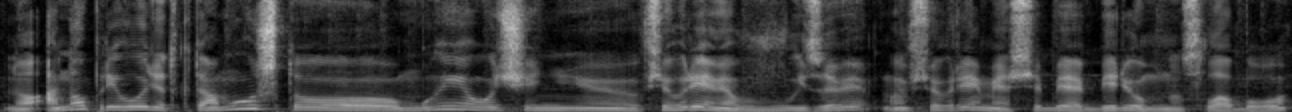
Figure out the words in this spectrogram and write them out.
Но оно приводит к тому, что мы очень все время в вызове, мы все время себя берем на слабо.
